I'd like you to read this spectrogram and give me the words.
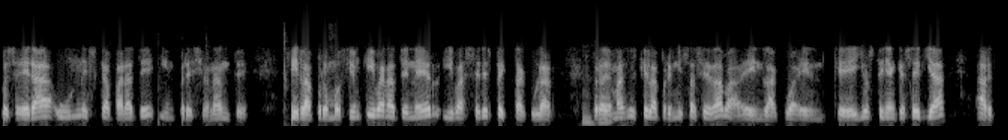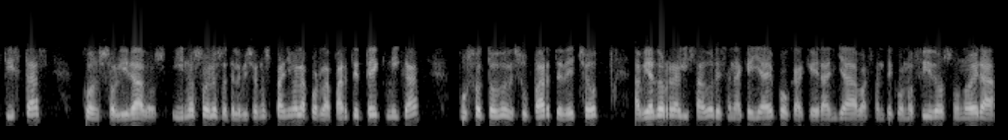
pues era un escaparate impresionante. Es decir, la promoción que iban a tener iba a ser espectacular. Pero además es que la premisa se daba en, la, en que ellos tenían que ser ya artistas consolidados. Y no solo eso, Televisión Española, por la parte técnica, puso todo de su parte. De hecho, había dos realizadores en aquella época que eran ya bastante conocidos. Uno era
